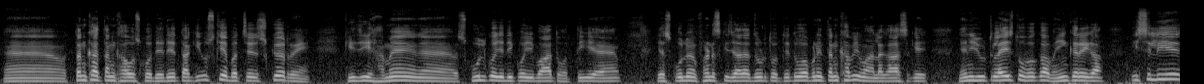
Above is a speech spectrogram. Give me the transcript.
तनख्वाह तनख्वाह उसको दे दे ताकि उसके बच्चे सिक्योर रहें कि जी हमें स्कूल को यदि कोई बात होती है या स्कूल में फंड्स की ज़्यादा ज़रूरत होती है तो वो अपनी तनख्वाह भी वहाँ लगा सके। यानी यूटिलाइज़ तो होगा, वहीं करेगा। इसलिए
